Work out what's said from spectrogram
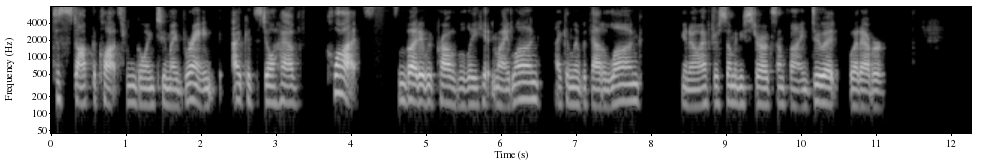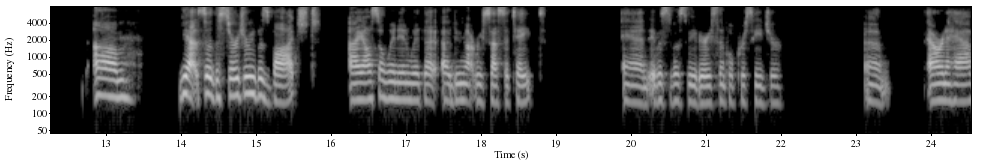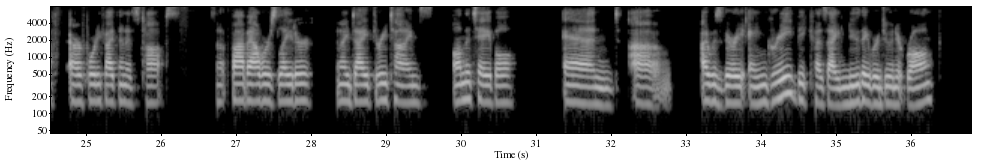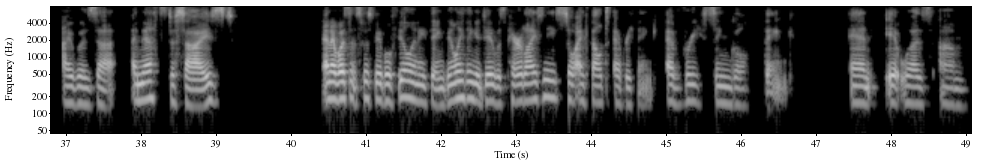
to stop the clots from going to my brain. I could still have clots, but it would probably hit my lung. I can live without a lung. You know, after so many strokes, I'm fine. Do it, whatever. Um, yeah, so the surgery was botched. I also went in with a, a do not resuscitate, and it was supposed to be a very simple procedure. Um, hour and a half, hour 45 minutes tops. Five hours later, and I died three times on the table. And um, I was very angry because I knew they were doing it wrong. I was uh, anesthetized and I wasn't supposed to be able to feel anything. The only thing it did was paralyze me. So I felt everything, every single thing. And it was, um,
